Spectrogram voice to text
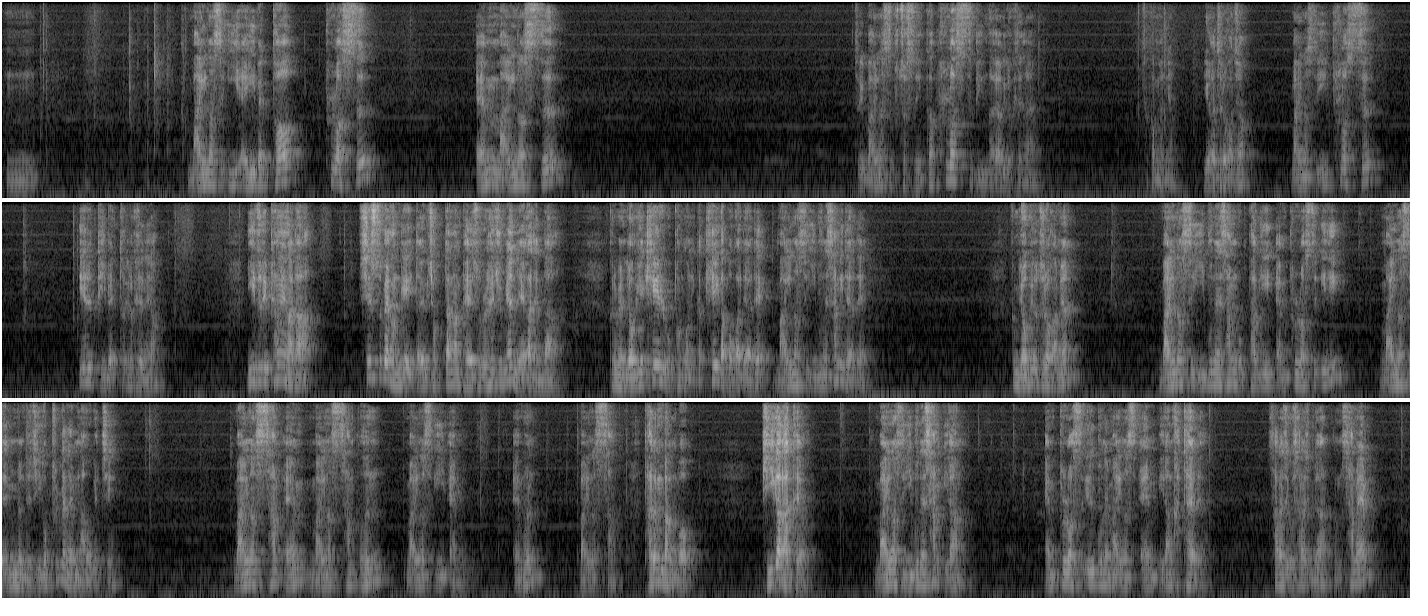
음 마이너스 2a 벡터 플러스 m 마이너스 저기 마이너스 붙였으니까 플러스 b인가요? 이렇게 되나요? 잠깐만요. 얘가 들어가죠? 마이너스 2 플러스 1b 벡터 이렇게 되네요. 이 둘이 평행하다. 실수배 관계에 있다. 여기 적당한 배수를 해주면 얘가 된다. 그러면 여기에 k를 곱한 거니까 k가 뭐가 돼야 돼? 마이너스 2분의 3이 돼야 돼. 그럼 여기도 들어가면 마이너스 2분의 3 곱하기 m 플러스 1이 마이너스 m이면 되지. 이거 풀면 m 나오겠지. 마이너스 3m 마이너스 3은 마이너스 2m m은 마이너스 3 다른 방법 b가 같아요. 마이너스 2분의 3이랑 m 플러스 1분의 마이너스 m이랑 같아야 돼요. 사라지고 사라집니다. 그럼 3m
